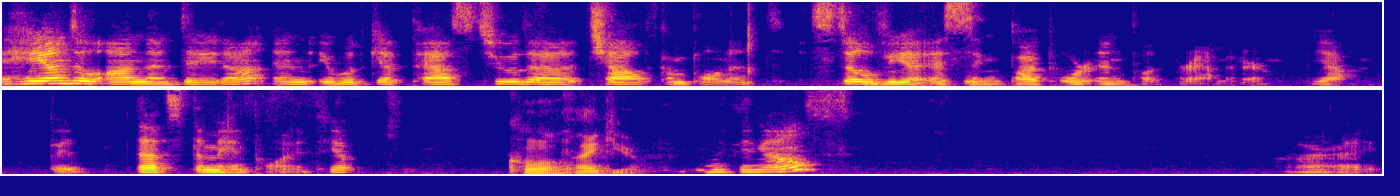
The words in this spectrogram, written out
a handle on that data and it would get passed to the child component still via async pipe or input parameter. Yeah, but that's the main point. Yep. Cool. Thank you. Anything else? All right.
